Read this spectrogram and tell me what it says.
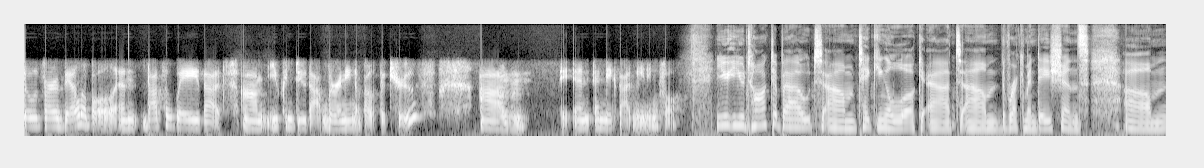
those are available. And that's a way that um, you can do that learning about the truth. Um, and, and make that meaningful. You, you talked about um, taking a look at um, the recommendations, um,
